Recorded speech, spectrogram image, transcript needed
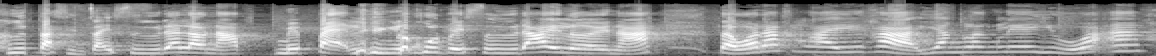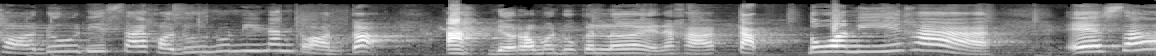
คือตัดสินใจซื้อได้แล้วนะ ไม่แปะลิงก์แล้วคุณไปซื้อได้เลยนะ แต่ว่าถ้าใครค่ะยังลังเลอยู่ว่าอะขอดูดีไซน์ขอดูนู่นนี่นั่นก่อนก็อะเดี๋ยวเรามาดูกันเลยนะคะ กับตัวนี้ค่ะ Acer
